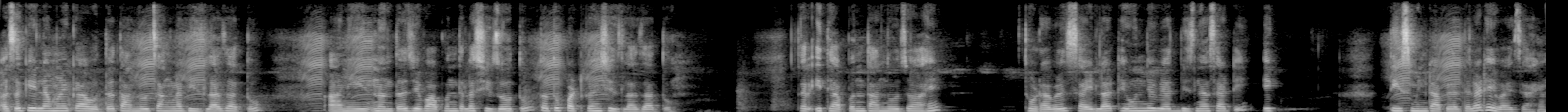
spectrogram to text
असं केल्यामुळे काय होतं तांदूळ चांगला भिजला जातो आणि नंतर जेव्हा आपण त्याला शिजवतो तर तो पटकन शिजला जातो. तर इथे आपण तांदूळ जो आहे थोडा वेळ साईडला ठेवून देऊयात. भिजण्यासाठी एक तीस मिनटं आपल्याला त्याला ठेवायचं आहे.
